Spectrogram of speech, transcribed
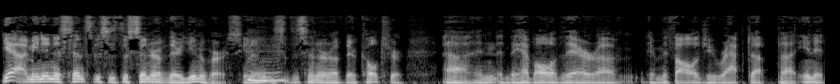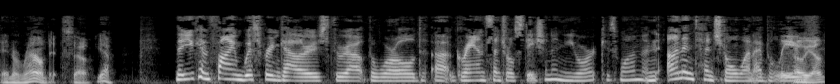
Yeah, I mean, in a sense, this is the center of their universe. You know, mm-hmm. this is the center of their culture, uh, and, and, they have all of their uh, their mythology wrapped up uh, in it and around it. So, yeah. Now you can find whispering galleries throughout the world. Uh, Grand Central Station in New York is one, an unintentional one, I believe. Oh yeah.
